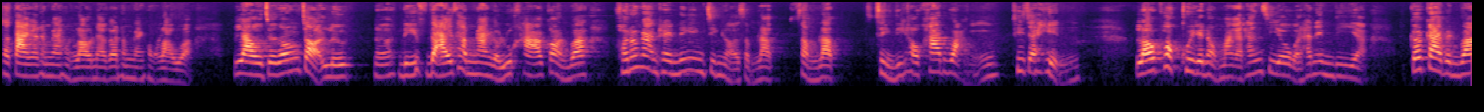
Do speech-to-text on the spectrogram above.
สไตล์การทำงานของเราแนวการทำงานของเราอะเราจะต้องเจาะลึกเนอะดีฟได้ทำงานกับลูกค้าก่อนว่าเขาต้องการเทรนนิ่งจริงๆเหรอสำหรับสำหรับสิ่งที่เขาคาดหวังที่จะเห็น แล้วพอคุยกันออกมากับท่าน CEO กับท่าน MD อะก็กลายเป็นว่า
